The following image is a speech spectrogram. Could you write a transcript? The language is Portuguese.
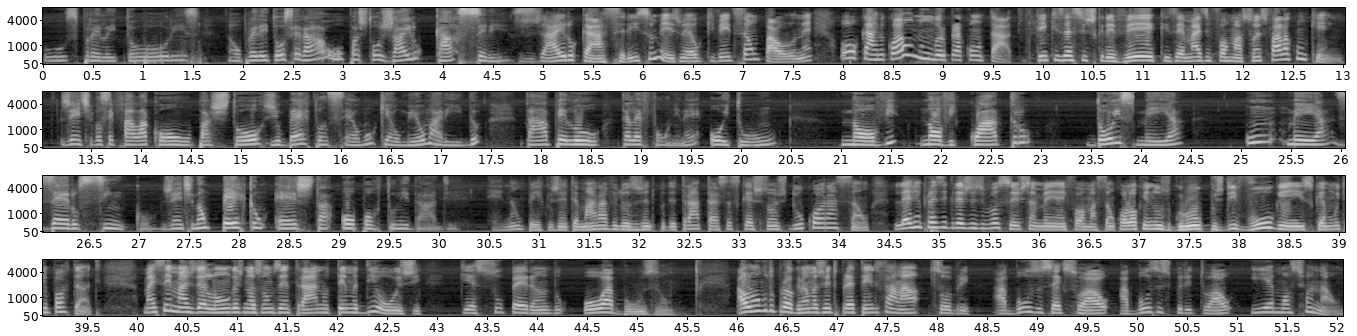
Os preleitores. O preleitor será o pastor Jairo Cáceres. Jairo Cáceres, isso mesmo, é o que vem de São Paulo, né? Ô, Carmen, qual é o número para contato? Quem quiser se inscrever, quiser mais informações, fala com quem? Gente, você fala com o pastor Gilberto Anselmo, que é o meu marido, tá? Pelo telefone, né? 81 994 26 1605. Gente, não percam esta oportunidade. É, não perco, gente. É maravilhoso a gente poder tratar essas questões do coração. Levem para as igrejas de vocês também a informação, coloquem nos grupos, divulguem isso, que é muito importante. Mas sem mais delongas, nós vamos entrar no tema de hoje, que é superando o abuso. Ao longo do programa, a gente pretende falar sobre abuso sexual, abuso espiritual e emocional.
